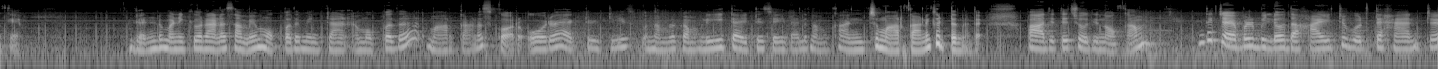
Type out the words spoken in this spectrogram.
ഓക്കെ. രണ്ട് മണിക്കൂറാണ് സമയം മുപ്പത് മിനിറ്റാണ് മുപ്പത് മാർക്കാണ് സ്കോർ. ഓരോ ആക്ടിവിറ്റീസ് നമ്മൾ കംപ്ലീറ്റ് ആയിട്ട് ചെയ്താൽ നമുക്ക് അഞ്ച് മാർക്കാണ് കിട്ടുന്നത്. അപ്പോൾ ആദ്യത്തെ ചോദ്യം നോക്കാം. In the table below the height width and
